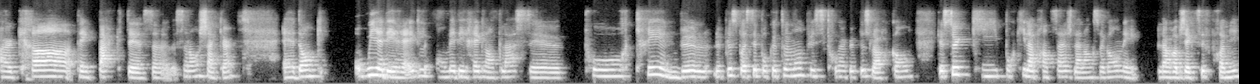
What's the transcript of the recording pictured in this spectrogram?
grand impact euh, selon chacun. Euh, donc, oui, il y a des règles. On met des règles en place pour créer une bulle le plus possible pour que tout le monde puisse y trouver un peu plus leur compte, que ceux qui, pour qui l'apprentissage de la langue seconde est leur objectif premier,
